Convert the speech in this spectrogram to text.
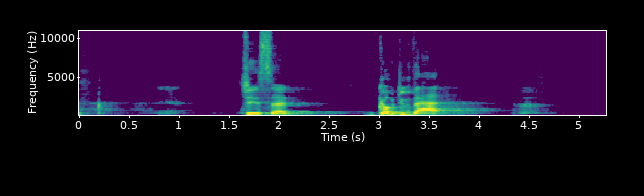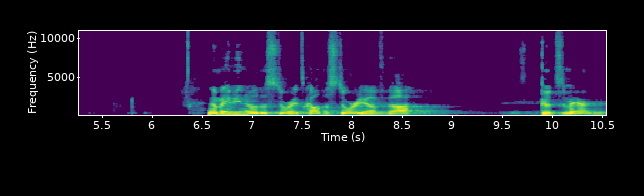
Jesus said, Go do that. Now, maybe you know the story. It's called the story of the Good Samaritan.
